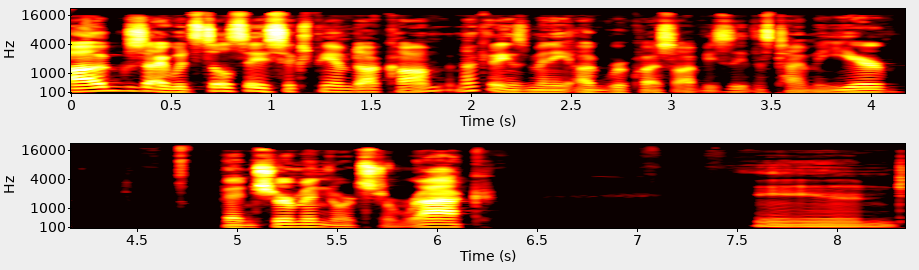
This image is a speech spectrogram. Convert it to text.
Uggs, I would still say 6pm.com. I'm not getting as many Ugg requests, obviously, this time of year. Ben Sherman, Nordstrom Rack, and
